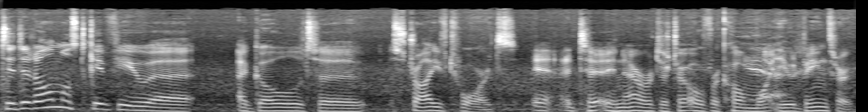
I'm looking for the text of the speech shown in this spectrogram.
Did it almost give you a, a goal to strive towards to, in order to overcome yeah. what you had been through?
